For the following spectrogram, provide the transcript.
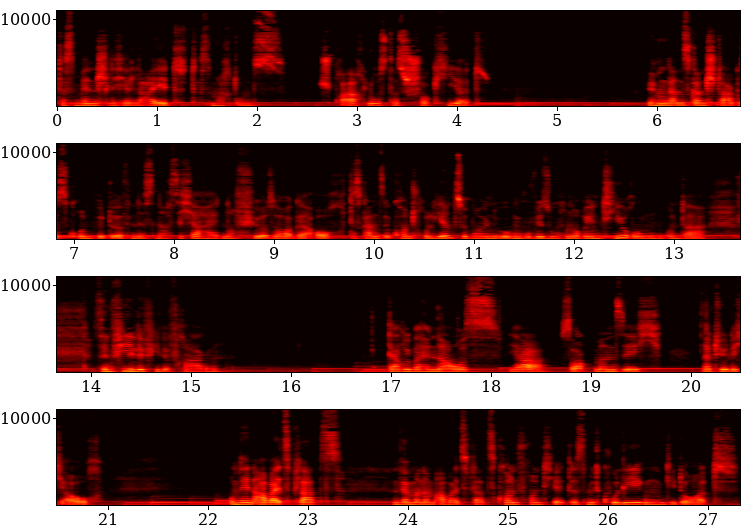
das menschliche Leid, das macht uns sprachlos, das schockiert. Wir haben ein ganz, ganz starkes Grundbedürfnis nach Sicherheit, nach Fürsorge, auch das Ganze kontrollieren zu wollen irgendwo. Wir suchen Orientierung und da sind viele, viele Fragen. Darüber hinaus, ja, sorgt man sich natürlich auch um den Arbeitsplatz. Wenn man am Arbeitsplatz konfrontiert ist mit Kollegen, die dort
